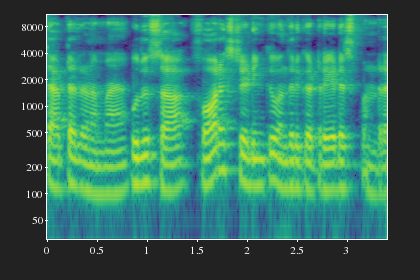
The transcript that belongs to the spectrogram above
சாப்டரில் நம்ம புதுசாக ஃபாரெக்ஸ் ட்ரேடிங்க்கு வந்திருக்க ட்ரேடர்ஸ் பண்ணுற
